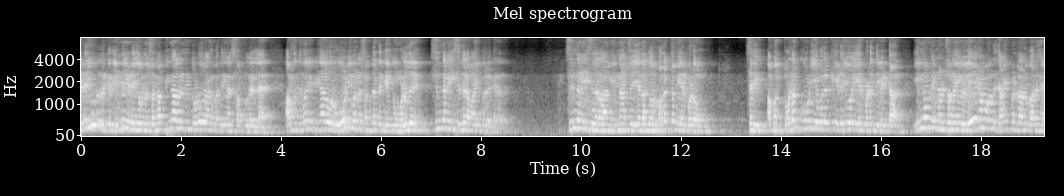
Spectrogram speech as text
இடையூறு இருக்குது. என்ன இடையூறுன்னு சொன்னா பின்னால் நின்று தொழுகிறாங்க பாத்தீங்கன்னா சப்புகள்ல அவங்க இந்த மாதிரி பின்னால் ஒரு ஓடி வர்ற சப்தத்தை கேட்கும் பொழுது சிந்தனை சிதற வாய்ப்பு இருக்கிறது. சிந்தனை சிதறலாம் என்னாச்சோ ஏதாவது ஒரு பதற்றம் ஏற்படும். சரி அப்ப தொழக்கூடியவருக்கு இடையூறு ஏற்படுத்தி விட்டார். இன்னொன்று என்னன்னு சொன்னா இவர் வேகமா வந்து ஜாயின் பண்றாரு பாருங்க.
